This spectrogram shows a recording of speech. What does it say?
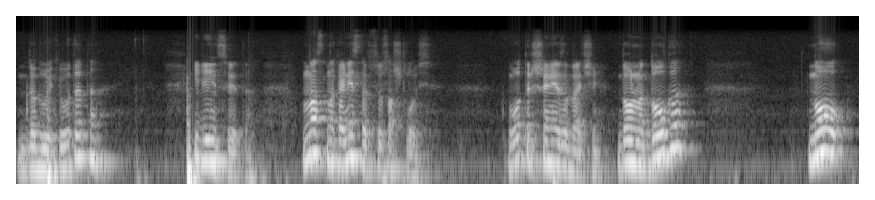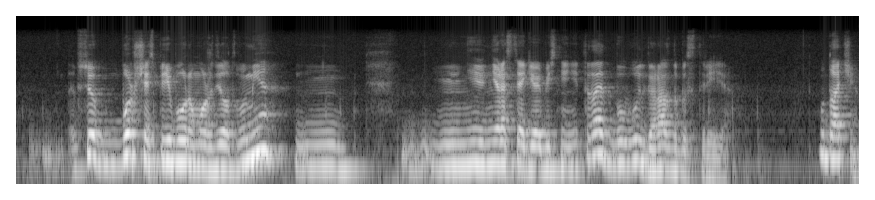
Для двойки вот это. И единицы это у нас наконец-то все сошлось. Вот решение задачи. Довольно долго, но все, большая часть перебора можно делать в уме, не, не растягивая объяснений, тогда это будет гораздо быстрее. Удачи!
